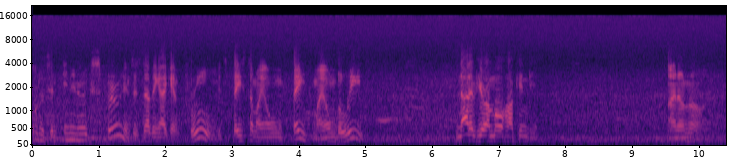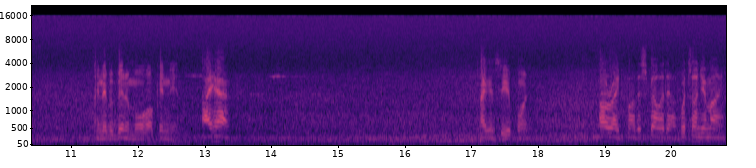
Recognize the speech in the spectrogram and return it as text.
Well, it's an inner experience. It's nothing I can prove. It's based on my own faith, my own belief. Not if you're a Mohawk Indian. I don't know. I've never been a Mohawk Indian. I have. I can see your point. All right, Father, spell it out. What's on your mind?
